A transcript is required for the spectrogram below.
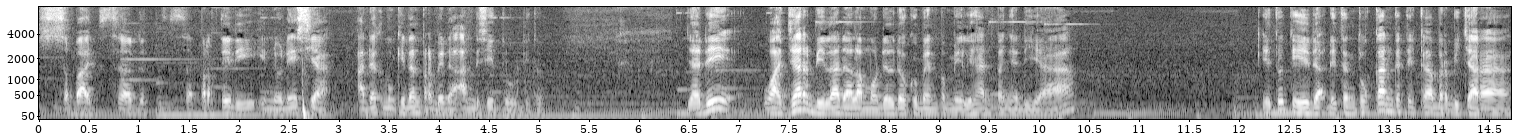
Seba, se, seperti di Indonesia ada kemungkinan perbedaan di situ gitu. Jadi wajar bila dalam model dokumen pemilihan penyedia itu tidak ditentukan ketika berbicara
